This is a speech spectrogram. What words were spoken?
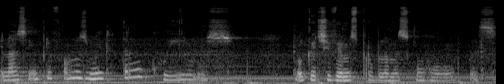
E nós sempre fomos muito tranquilos, nunca tivemos problemas com roupas.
